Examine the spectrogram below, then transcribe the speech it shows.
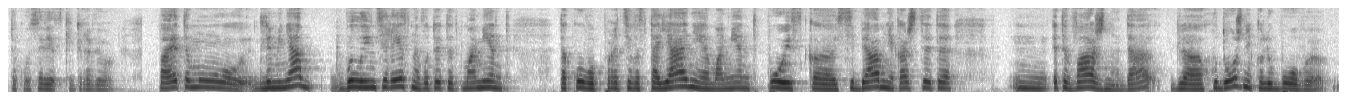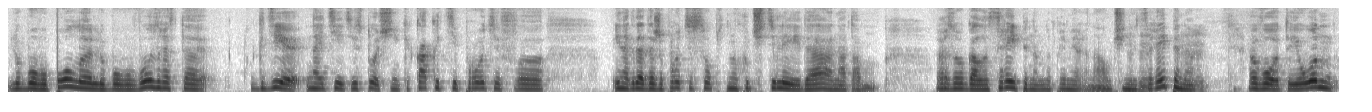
такой советский гравер. Поэтому для меня было интересно вот этот момент такого противостояния, момент поиска себя. Мне кажется, это, это важно да, для художника любого, любого пола, любого возраста, где найти эти источники, как идти против, э, иногда даже против собственных учителей. Да? Она там разругалась с Рейпином, например, она ученица Мгм. Рейпина. Вот, и он,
